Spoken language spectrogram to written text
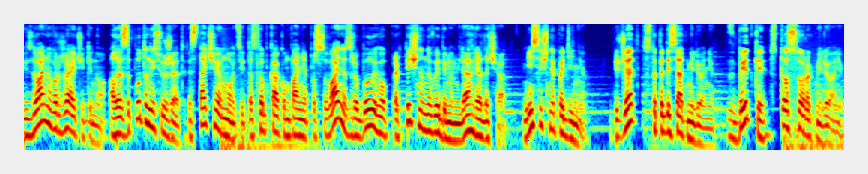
Візуально вражаюче кіно, але запутаний сюжет, нестача емоцій та слабка компанія просування зробили його практично невидимим для глядача. Місячне падіння. Бюджет 150 мільйонів, збитки 140 мільйонів.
